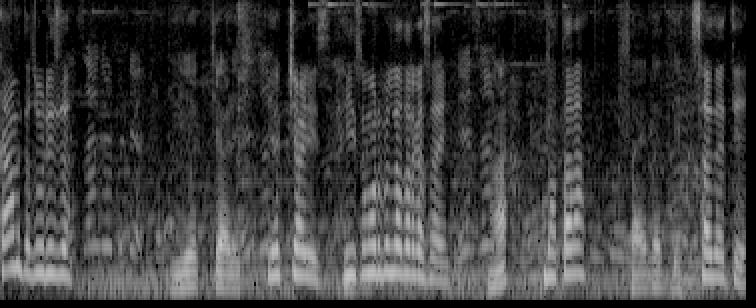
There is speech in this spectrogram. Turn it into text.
काय म्हणता जोडीचं? एक चाळीस एक चाळीस ही समोर बैल दातार कसा आहे? हां? दाताला सायदा ते. साधा ते.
